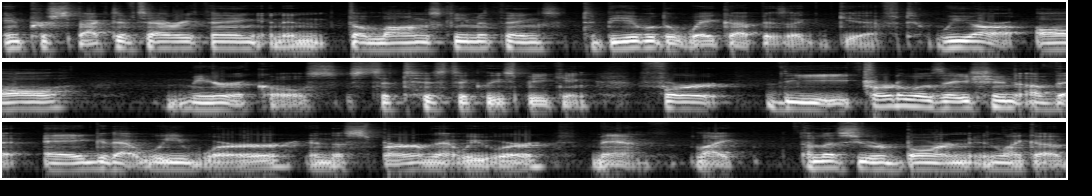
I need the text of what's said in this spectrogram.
in perspective to everything and in the long scheme of things, to be able to wake up is a gift. We are all miracles, statistically speaking. For the fertilization of the egg that we were and the sperm that we were, man, like, unless you were born in like a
